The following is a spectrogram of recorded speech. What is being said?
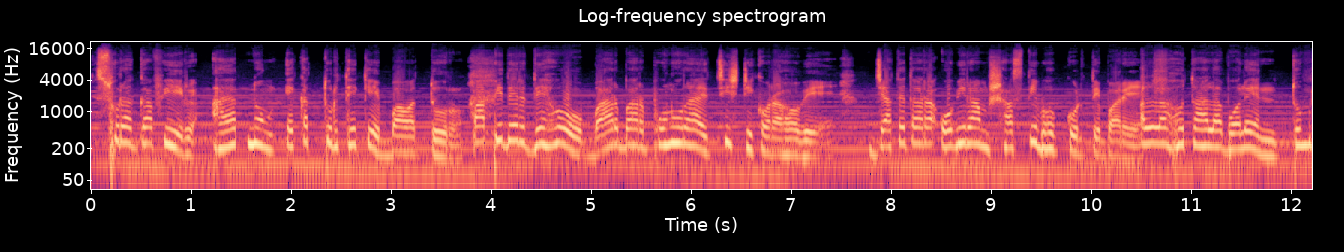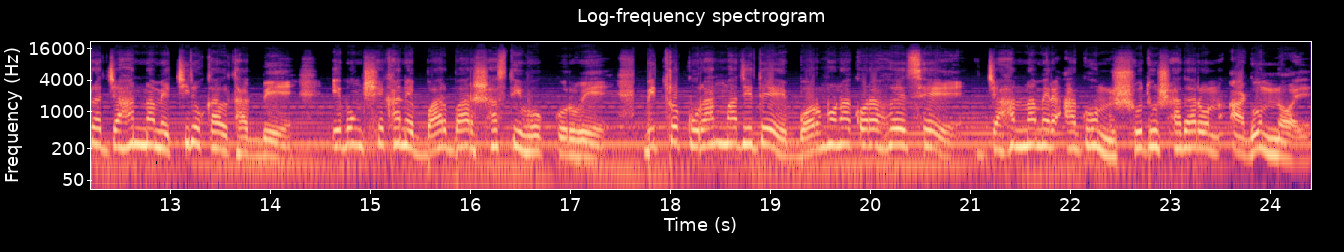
সুরা গাফির, আয়াত নং একাত্তর থেকে বাহাত্তর। পাপীদের দেহ বারবার পুনরায় সৃষ্টি করা হবে, যাতে তারা অবিরাম শাস্তি ভোগ করতে পারে। আল্লাহ তাআলা বলেন, তোমরা জাহান্নামে চিরকাল থাকবে এবং সেখানে বারবার শাস্তি ভোগ করবে। বিত্র কোরআন মাজিদে বর্ণনা করা হয়েছে জাহান্নামের আগুন শুধু সাধারণ আগুন নয়,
